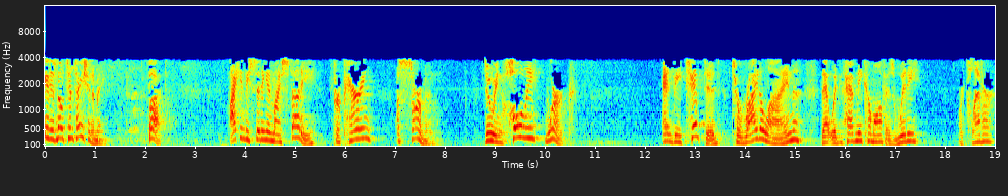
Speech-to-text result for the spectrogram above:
It is no temptation to me. But I can be sitting in my study preparing a sermon, doing holy work, and be tempted to write a line that would have me come off as witty or clever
